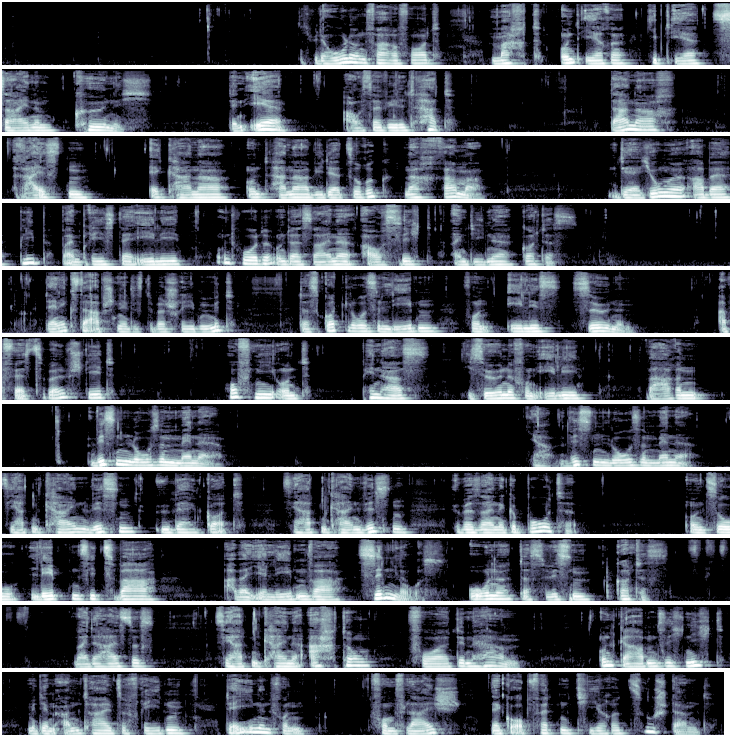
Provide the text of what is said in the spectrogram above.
Ich wiederhole und fahre fort. Macht und Ehre gibt er seinem König, den er auserwählt hat. Danach reisten Elkanah und Hannah wieder zurück nach Rama. Der Junge aber blieb beim Priester Eli und wurde unter seiner Aufsicht ein Diener Gottes. Der nächste Abschnitt ist überschrieben mit das gottlose Leben von Elis Söhnen. Ab Vers 12 steht, Hophni und Pinhas, die Söhne von Eli, waren wissenlose Männer. Ja, wissenlose Männer. Sie hatten kein Wissen über Gott. Sie hatten kein Wissen über seine Gebote. Und so lebten sie zwar, aber ihr Leben war sinnlos, ohne das Wissen Gottes. Weiter heißt es, sie hatten keine Achtung vor dem Herrn und gaben sich nicht mit dem Anteil zufrieden, der ihnen von, vom Fleisch der geopferten Tiere zustand.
